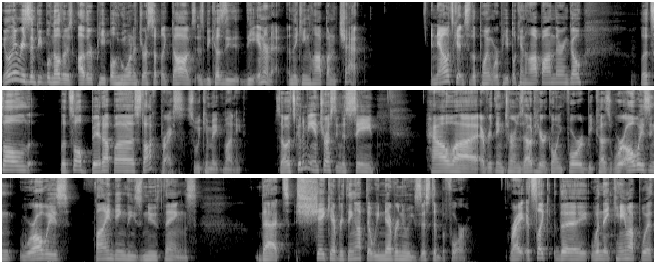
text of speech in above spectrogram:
the only reason people know there's other people who want to dress up like dogs is because the the internet and they can hop on a chat. And now it's getting to the point where people can hop on there and go, let's all let's all bid up a stock price so we can make money. So it's going to be interesting to see how uh, everything turns out here going forward because we're always in we're always finding these new things that shake everything up that we never knew existed before. Right? It's like the when they came up with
